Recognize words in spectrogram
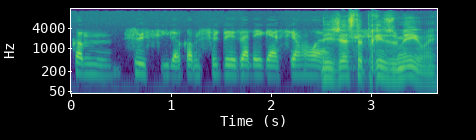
comme ceux-ci, comme ceux des allégations. euh. Des gestes présumés, oui.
